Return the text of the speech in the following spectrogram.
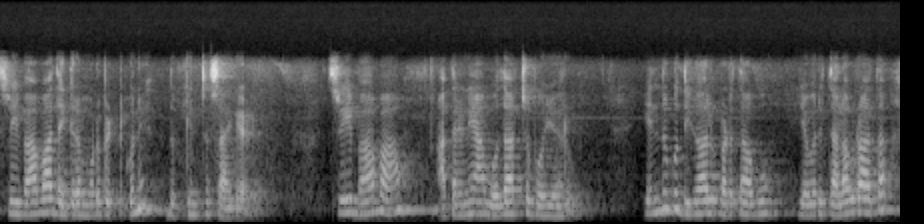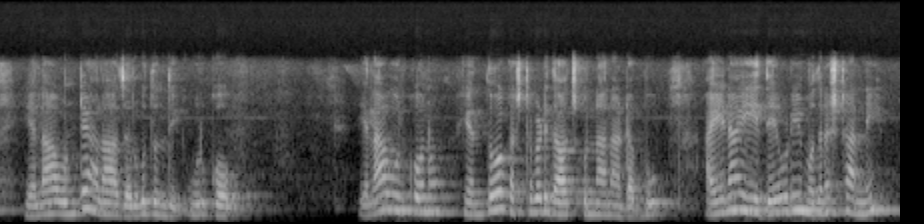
శ్రీ బాబా దగ్గర ముడపెట్టుకుని దుఃఖించసాగాడు. శ్రీ బాబా అతనిని ఓదార్చబోయారు. ఎందుకు దిగాలు పడతావు? ఎవరి తలవ్రాత? ఎలా ఉంటే అలా జరుగుతుంది. ఊరుకో. ఎలా ఊరుకోను? ఎంతో కష్టపడి దాచుకున్నాను ఆ డబ్బు. అయినా ఈ దేవుడి ముదనష్టాన్ని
